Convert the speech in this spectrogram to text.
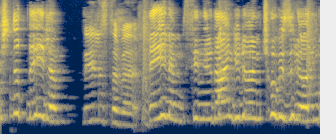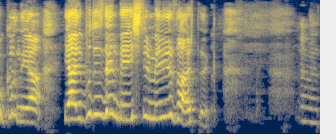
hoşnut değilim. Değiliz tabii. Değilim. Sinirden gülüyorum. Çok üzülüyorum bu konuya. Yani bu düzeni değiştirmeliyiz artık. Evet.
